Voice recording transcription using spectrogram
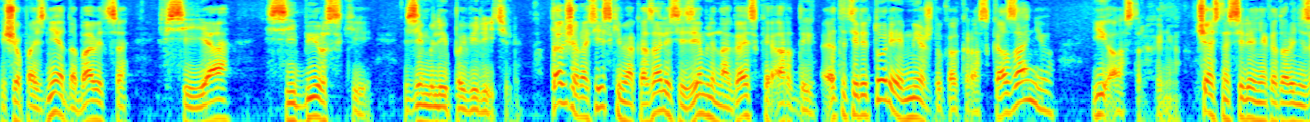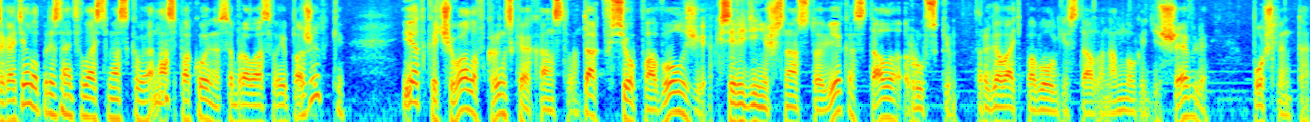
Еще позднее добавится «всея сибирские земли повелители». Также российскими оказались и земли Ногайской Орды. Это территория между как раз Казанью и Астраханью. Часть населения, которая не захотела признать власть Москвы, она спокойно собрала свои пожитки и откочевала в Крымское ханство. Так все по Волжье к середине XVI века стало русским. Торговать по Волге стало намного дешевле, пошлин-то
